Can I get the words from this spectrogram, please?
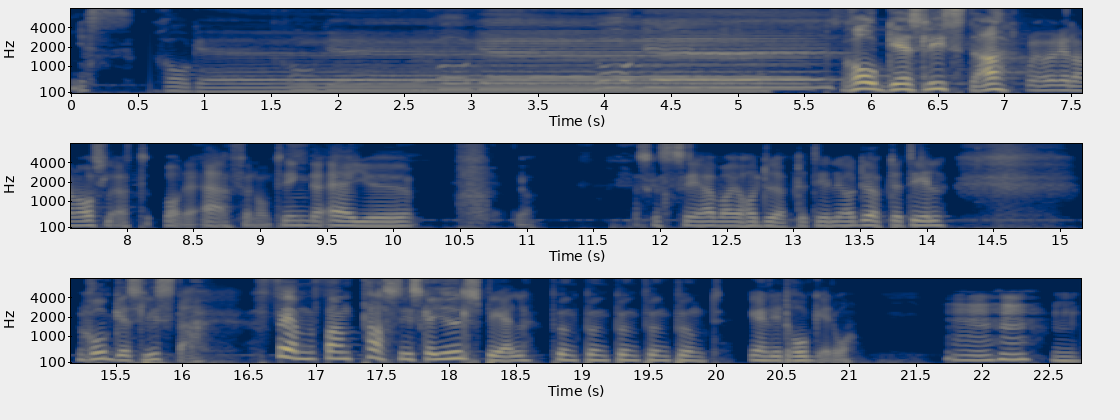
Yes. Rogge, Rogge, Rogge, Rogges. Rogges lista. Och jag har redan avslöjat vad det är för någonting. Det är ju... Ja, jag ska se här vad jag har döpt det till. Jag har döpt det till Rogges lista. Fem fantastiska julspel, punkt, punkt, punkt, punkt, punkt, enligt Rogge då. Mhm. Mm.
